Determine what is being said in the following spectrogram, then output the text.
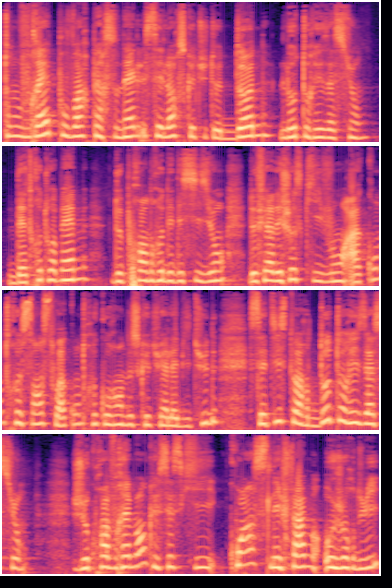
ton vrai pouvoir personnel, c'est lorsque tu te donnes l'autorisation d'être toi-même, de prendre des décisions, de faire des choses qui vont à contresens ou à contre-courant de ce que tu as l'habitude. Cette histoire d'autorisation, je crois vraiment que c'est ce qui coince les femmes aujourd'hui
